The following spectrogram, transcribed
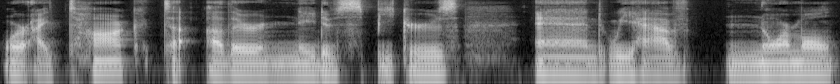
where I talk to other native speakers, and we have normal,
